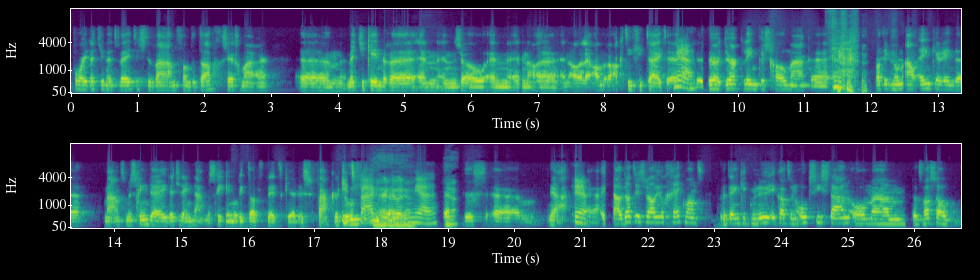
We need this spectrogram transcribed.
Voor dat je het weet is de waan van de dag, zeg maar. Um, met je kinderen en, en zo. En, en, uh, en allerlei andere activiteiten. Ja. De deur, deurklinken schoonmaken. wat ik normaal één keer in de maand misschien deed. Dat je denkt, nou, misschien moet ik dat deze keer dus vaker doen. Iets vaker Ja, doen, ja. Ja. Dus um, ja, Ja. nou ja. Ik, nou dat is wel heel gek, want bedenk ik me nu, ik had een optie staan om, um, dat was al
